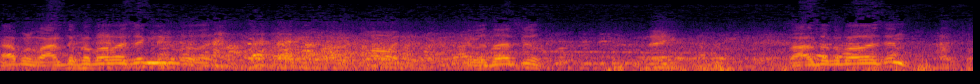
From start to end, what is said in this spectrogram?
હા પણ વાળ તો કપાવા છે કે નહીં કપાવા? વધારે શું? વાળ તો કપાવા છે ને? હા તો.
